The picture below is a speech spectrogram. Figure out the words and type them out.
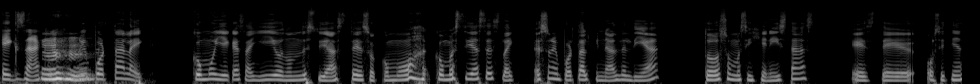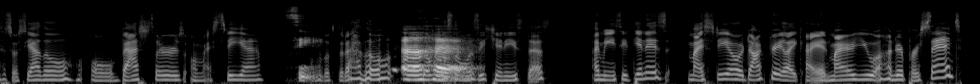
Exactly. No Ujú. importa, like, cómo llegas allí o dónde estudiaste o cómo, cómo estudiaste, like, eso no importa al final del día. Todos somos higienistas, este, o si tienes asociado, o bachelor's, o maestría, o Sí. doctorado, todos somos higienistas. I mean, si tienes maestría o doctorate, like, I admire you 100%,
